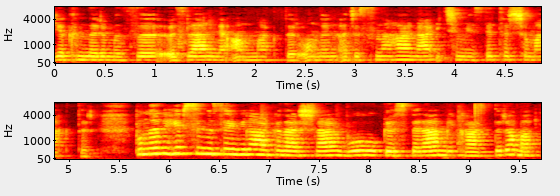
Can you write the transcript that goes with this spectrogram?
yakınlarımızı özlemle anmaktır. Onların acısını hala içimizde taşımaktır. Bunların hepsini sevgili arkadaşlar bu gösteren bir karttır ama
